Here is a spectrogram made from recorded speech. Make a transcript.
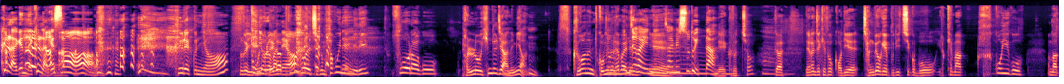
큰일 나겠네, 큰일 나겠어. 그랬군요. 그러니까 괜히 물어봤네요. 내가 평소에 지금 하고 있는 네. 일이 수월하고 별로 힘들지 음, 않으면 음. 그거는 고민을 해봐야 되는 문제가 있는 예. 삶일 수도 있다. 네, 그렇죠. 아. 그러니까 내가 이제 계속 어디에 장벽에 부딪히고 뭐 이렇게 막 꼬이고 막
